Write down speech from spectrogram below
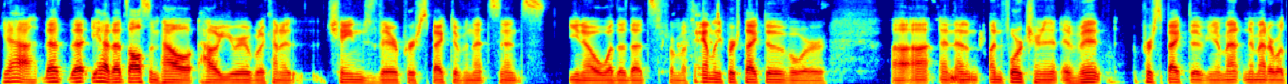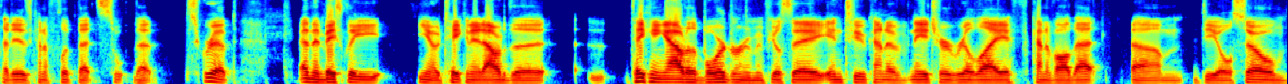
Yeah, that that yeah, that's awesome how how you were able to kind of change their perspective in that sense, you know, whether that's from a family perspective or uh, an, an unfortunate event perspective, you know, no matter what that is, kind of flip that that script and then basically you know taking it out of the taking out of the boardroom if you'll say into kind of nature real life kind of all that um, deal. So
